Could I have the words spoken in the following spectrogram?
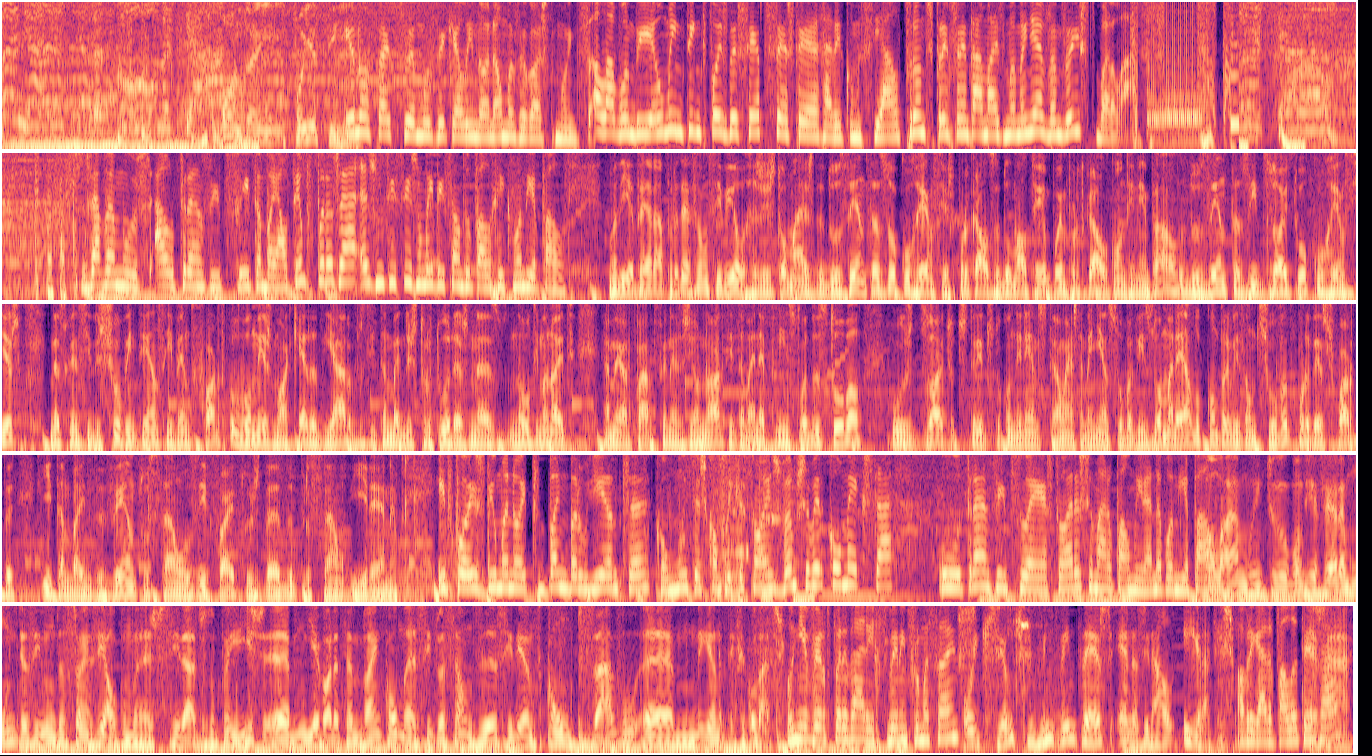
Manhãs da Comercial. Ontem foi assim. Eu não sei se a música é linda ou não, mas eu gosto muito. Olá, bom dia. Um minutinho depois das 7, esta é a Rádio Comercial. Prontos para enfrentar mais uma manhã? Vamos a isto? Bora lá. Já vamos ao trânsito e também ao tempo. Para já, as notícias numa edição do Paulo Rico. Bom dia, Paulo. Bom dia, Vera. A Proteção Civil registrou mais de 200 ocorrências por causa do mau tempo em Portugal continental. 218 ocorrências na sequência de chuva intensa e vento forte, que levou mesmo à queda de árvores e também de estruturas. Nas- na última noite, a maior parte foi na região norte e também na península de Setúbal. Os 18 distritos do continente estão esta manhã sob aviso amarelo, com previsão de chuva, por vezes forte, e também de vento. São os efeitos da depressão Irene. E depois de uma noite bem barulhenta, com muitas complicações, vamos saber como é que está o trânsito a esta hora. Chamar o Paulo Miranda. Bom dia, Paulo. Olá, muito bom dia Vera. Muitas inundações em algumas cidades do país eh, e agora também com uma situação de acidente com um pesado entre dificuldades. Linha verde para dar e receber informações. 800 20 10 é nacional e grátis. Obrigada, Paulo. Até, Até já. já.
